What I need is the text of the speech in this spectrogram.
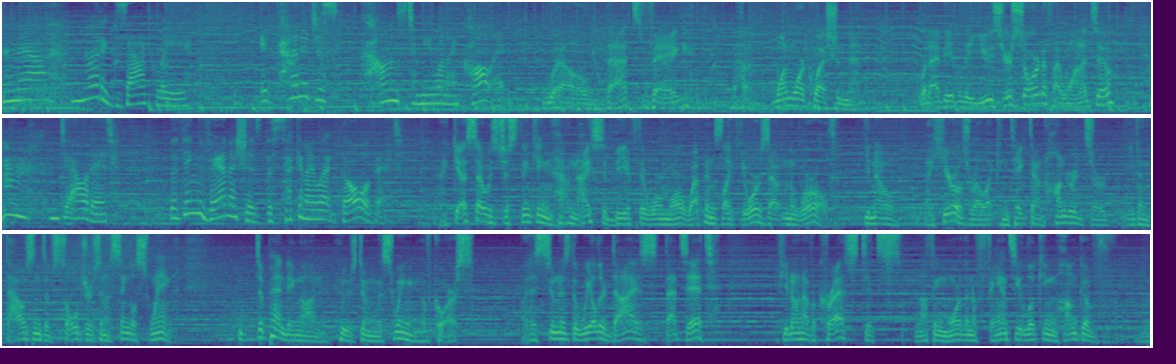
Nah, not exactly. It kinda just comes to me when I call it. Well, that's vague. Uh, one more question then. Would I be able to use your sword if I wanted to? Hmm, doubt it. The thing vanishes the second I let go of it. I guess I was just thinking how nice it'd be if there were more weapons like yours out in the world. You know, a hero's relic can take down hundreds or even thousands of soldiers in a single swing. Depending on who's doing the swinging, of course. But as soon as the wielder dies, that's it. If you don't have a crest, it's nothing more than a fancy-looking hunk of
